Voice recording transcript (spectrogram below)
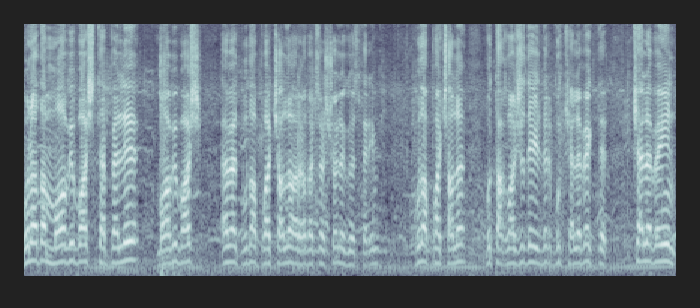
Buna da mavi baş tepeli, mavi baş. Evet bu da paçalı arkadaşlar şöyle göstereyim. Bu da paçalı. Bu taklacı değildir. Bu kelebektir. Kelebeğin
